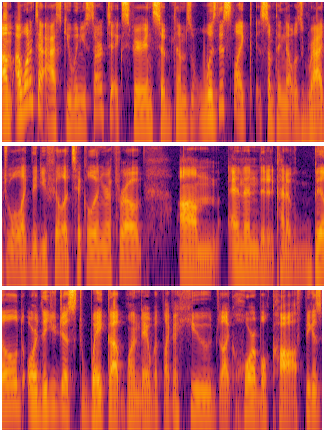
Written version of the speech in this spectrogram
Um, I wanted to ask you when you started to experience symptoms, was this like something that was gradual? Like, did you feel a tickle in your throat? Um, and then did it kind of build, or did you just wake up one day with like a huge, like horrible cough? Because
